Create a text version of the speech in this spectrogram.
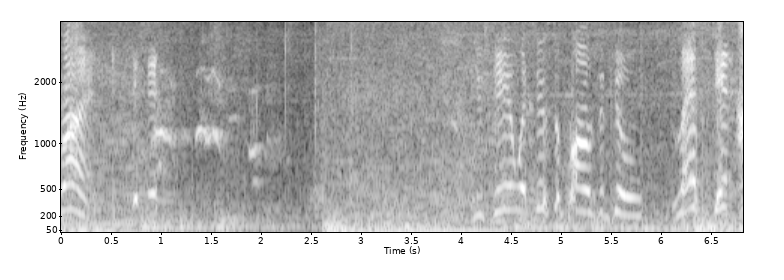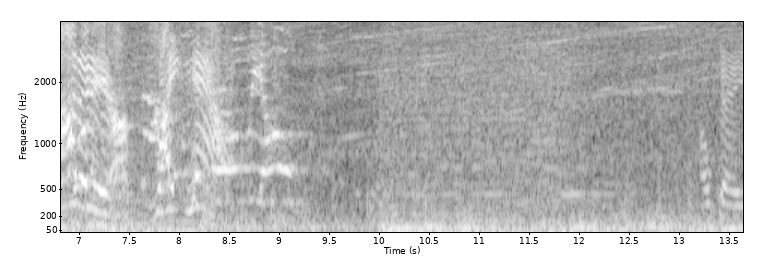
Run. you did what you're supposed to do. Let's get out of there right now. Okay.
